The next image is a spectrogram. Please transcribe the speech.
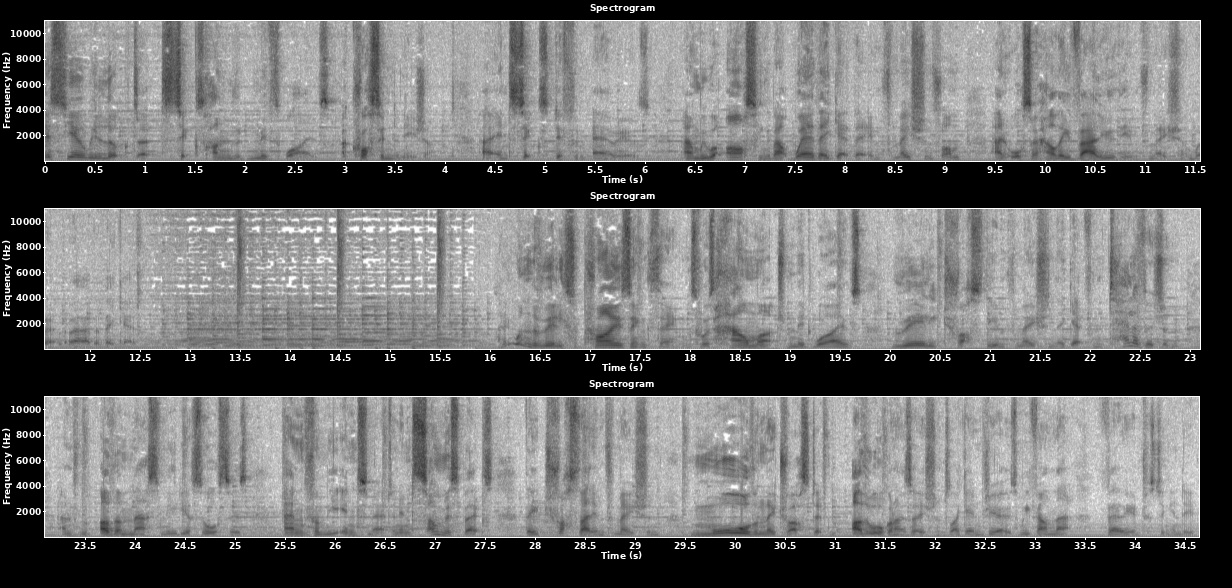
This year we looked at 600 midwives across Indonesia uh, in six different areas and we were asking about where they get their information from and also how they value the information where, uh, that they get. I think one of the really surprising things was how much midwives really trust the information they get from television and from other mass media sources and from the internet. And in some respects, they trust that information more than they trust it from other organizations like NGOs. We found that very interesting indeed.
